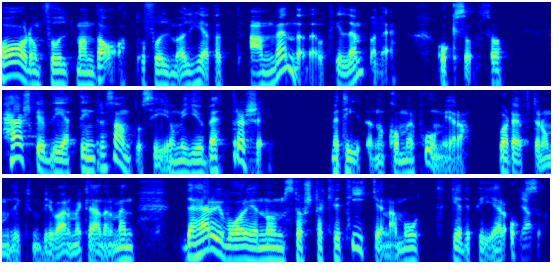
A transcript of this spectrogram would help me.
har de fullt mandat och full möjlighet att använda det och tillämpa det också. Så här ska det bli jätteintressant att se om EU bättrar sig med tiden och kommer på mera vartefter de liksom blir varma i kläderna. Men det här har ju varit en av de största kritikerna mot GDPR också. Ja.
